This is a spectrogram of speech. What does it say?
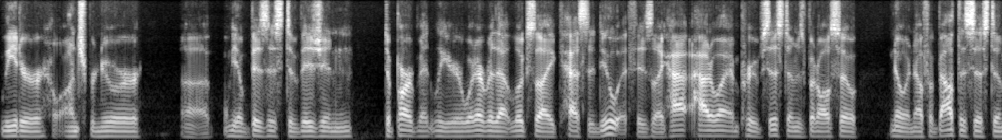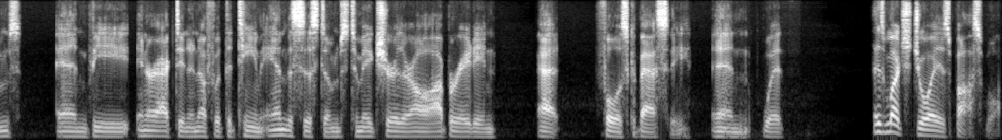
leader, entrepreneur, uh, you know, business division, department leader, whatever that looks like, has to deal with is like how how do I improve systems, but also know enough about the systems and be interacting enough with the team and the systems to make sure they're all operating at fullest capacity and with as much joy as possible.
